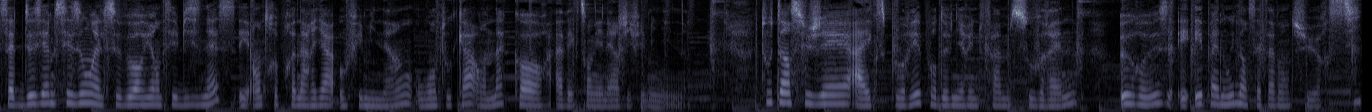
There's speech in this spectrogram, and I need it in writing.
Cette deuxième saison, elle se veut orienter business et entrepreneuriat au féminin, ou en tout cas en accord avec son énergie féminine. Tout un sujet à explorer pour devenir une femme souveraine, heureuse et épanouie dans cette aventure si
